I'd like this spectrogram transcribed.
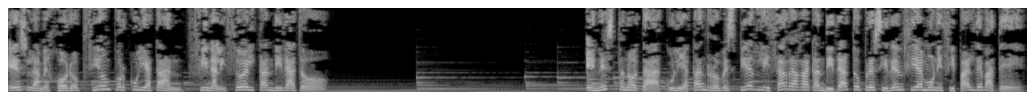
es la mejor opción por Culiacán, finalizó el candidato. En esta nota, Culiacán Robespierre Lizárraga candidato presidencia municipal debate.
